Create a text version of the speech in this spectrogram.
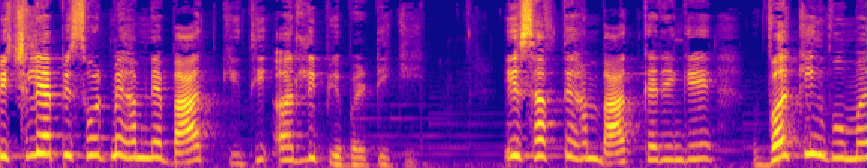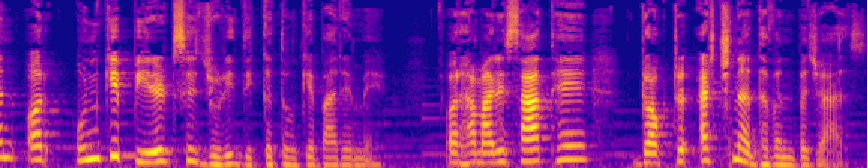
पिछले एपिसोड में हमने बात की थी अर्ली प्यूबर्टी की। इस हफ़्ते हम बात करेंगे वर्किंग वुमन और उनके पीरियड से जुड़ी दिक्कतों के बारे में। और हमारे साथ हैं doctor Archana Dhawan Bajaj.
